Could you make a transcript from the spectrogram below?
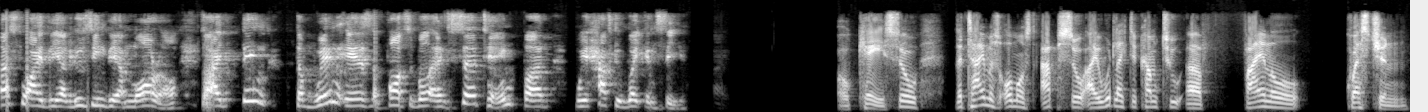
That's why they are losing their moral. So I think the win is possible and certain, but we have to wait and see. Okay, so the time is almost up. So I would like to come to a final question.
